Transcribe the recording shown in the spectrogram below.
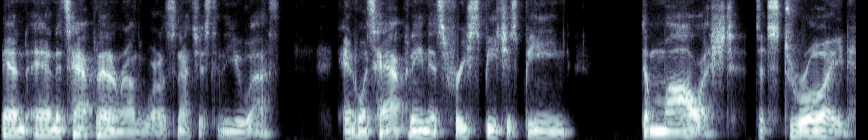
and and it's happening around the world. It's not just in the U.S. And what's happening is free speech is being demolished, destroyed,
